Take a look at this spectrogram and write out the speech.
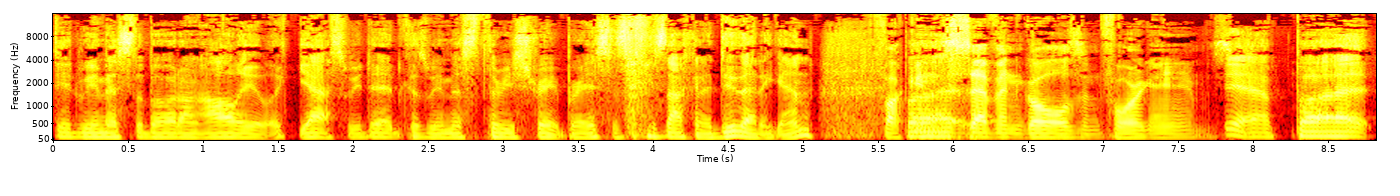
did we miss the boat on Alli? Like, yes, we did because we missed three straight braces. He's not going to do that again. Fucking But- seven goals in four games. Yeah, but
